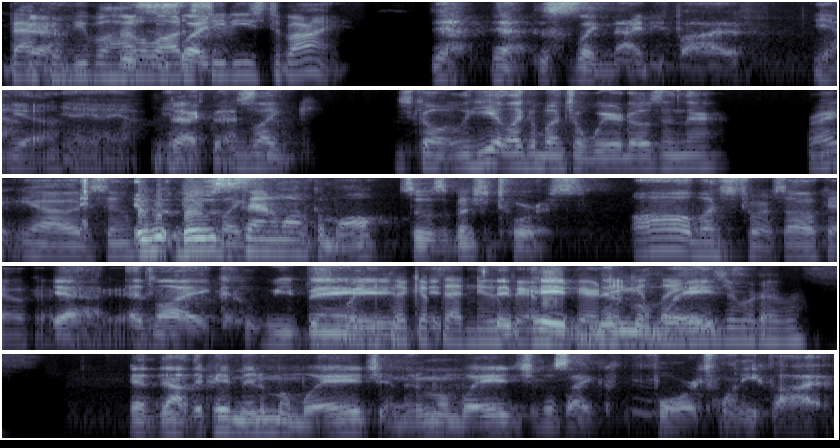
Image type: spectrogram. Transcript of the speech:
Back Yeah. when people had a This is lot like- of CDs to buy. Yeah, yeah. This is like '95 Yeah. Yeah. Yeah. Yeah. Yeah. yeah. back then. It's like just go. You get like a bunch of weirdos in there, right? Yeah, I would assume. it was, but it was It's like- Santa Monica Mall, so it was a bunch of tourists. Oh, a bunch of tourists. Oh, okay, okay. Yeah, okay, and okay. like we Just wait paid. pick up that new they bare, paid bare naked minimum ladies wage. or whatever. Yeah, no, they paid minimum wage, and minimum wage was like four twenty five.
